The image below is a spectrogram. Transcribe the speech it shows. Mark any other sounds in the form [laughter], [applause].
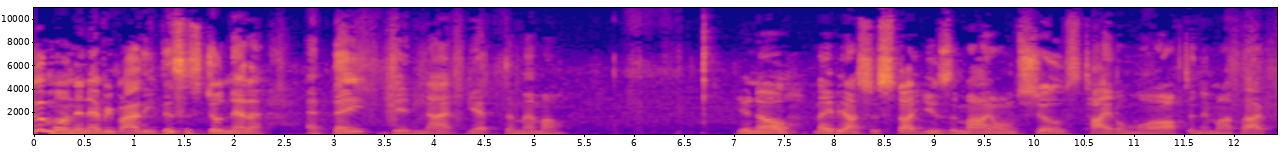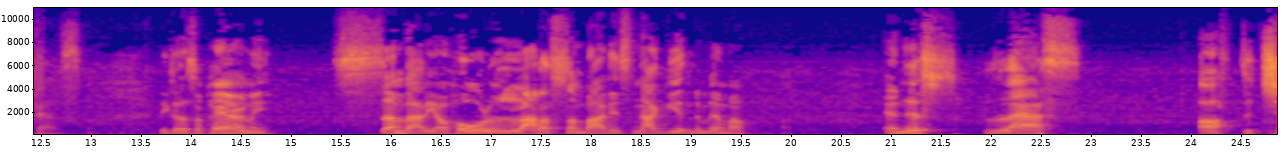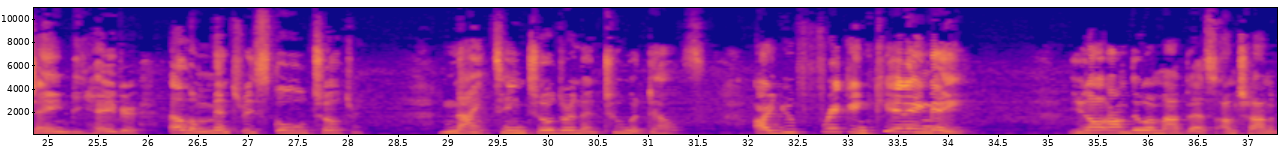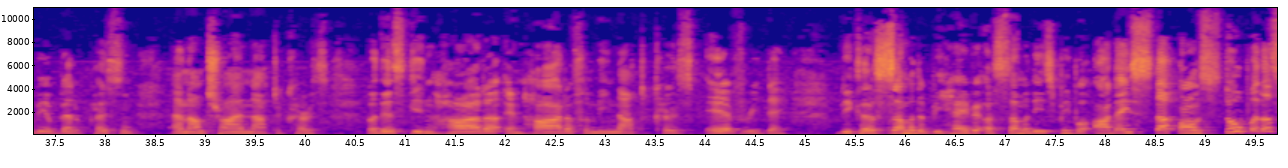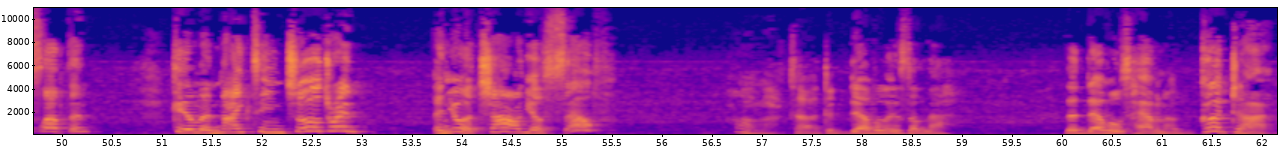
Good morning, everybody. This is Jonetta, and they did not get the memo. You know, maybe I should start using my own show's title more often in my podcast. Because apparently, somebody, a whole lot of somebody's not getting the memo. And this last off the chain behavior, elementary school children, 19 children and two adults? Are you freaking kidding me? You know, I'm doing my best. I'm trying to be a better person and I'm trying not to curse. But it's getting harder and harder for me not to curse every day. Because some of the behavior of some of these people, are they stuck on stupid or something? Killing 19 children? And you're a child yourself? Oh my God, the devil is a lie. The devil's having a good time,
